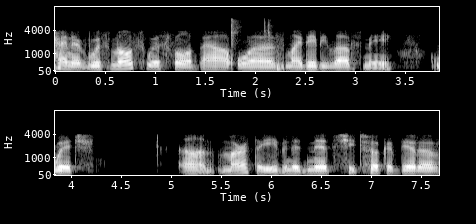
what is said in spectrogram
kind of was most wistful about was My Baby Loves Me, which um, Martha even admits she took a bit of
